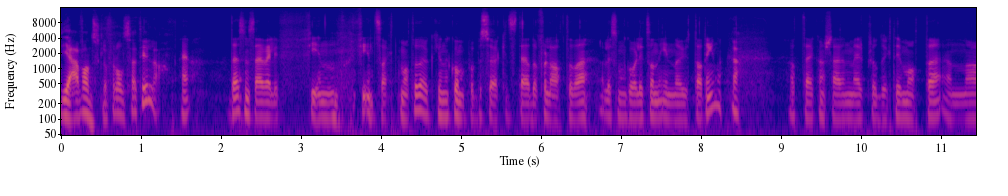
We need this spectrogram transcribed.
de er vanskelig å forholde seg til. Ja. Det syns jeg er veldig fin, fint sagt. på en måte, det Å kunne komme på besøk et sted og forlate det. Og liksom gå litt sånn inn og ut av ting. At det kanskje er en mer produktiv måte enn å,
